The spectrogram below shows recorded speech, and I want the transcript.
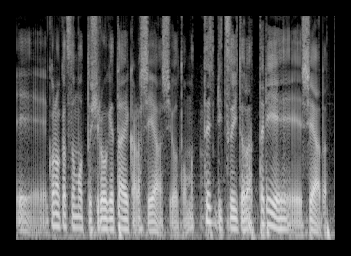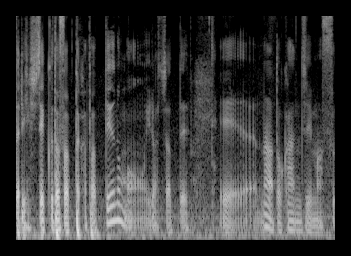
えー、この活動もっと広げたいからシェアしようと思って、リツイートだったり、シェアだったりしてくださった方っていうのもいらっしゃって、えー、なぁと感じます。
